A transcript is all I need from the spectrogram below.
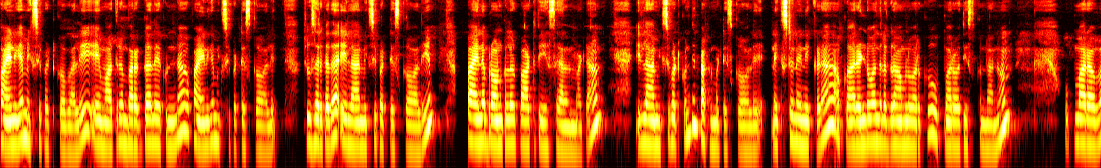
ఫైన్గా మిక్సీ పెట్టుకోవాలి. ఏమాత్రం బరగ్గా లేకుండా ఫైన్గా మిక్సీ మిక్సీ పట్టేసుకోవాలి. చూసారు కదా ఇలా మిక్సీ పట్టేసుకోవాలి. పైన బ్రౌన్ కలర్ పార్ట్ తీసేయాలన్నమాట. ఇలా మిక్సీ పట్టుకొని దీన్ని పక్కన పెట్టేసుకోవాలి. నెక్స్ట్ నేను ఇక్కడ ఒక రెండు వందల గ్రాముల వరకు ఉప్మా రవ్వ తీసుకున్నాను. ఉప్మా రవ్వ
